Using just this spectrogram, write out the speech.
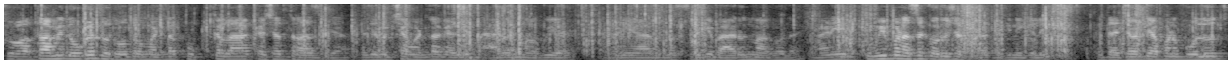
सो आता आम्ही दोघंच होतो तो म्हटलं कुक्कला कशा त्रास द्या? त्याच्यापेक्षा म्हटलं काहीतरी बाहेरून मागूया. आणि आज मस्तपैकी बाहेरून मागवलं आहे आणि तुम्ही पण असं करू शकता टेक्निकली तर त्याच्यावरती आपण बोलूच.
